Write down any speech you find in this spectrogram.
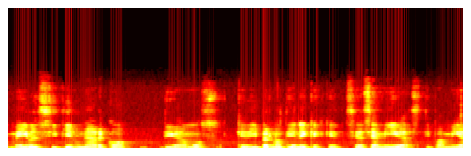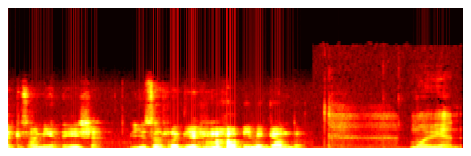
Mabel sí tiene un arco, digamos, que Dipper no tiene, que es que se hace amigas, tipo amigas que son amigas de ella. Y eso es re tierno y me encanta. Muy bien.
